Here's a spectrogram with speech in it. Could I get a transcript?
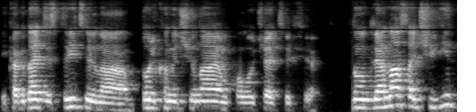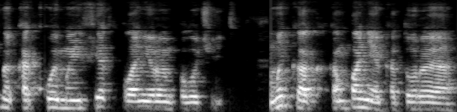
и когда действительно только начинаем получать эффект. Но для нас очевидно, какой мы эффект планируем получить. Мы как компания, которая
